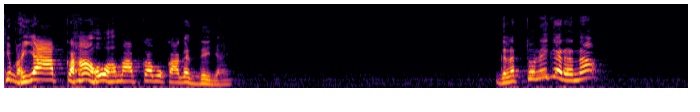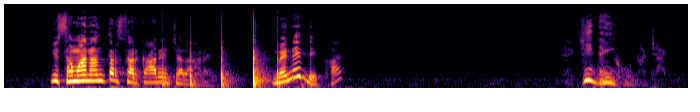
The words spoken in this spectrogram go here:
कि भैया आप कहाँ हो, हम आपका वो कागज़ दे जाएँ। गलत तो नहीं कह रहा ना। ये समानांतर सरकारें चला रहे थे। मैंने देखा है। ये नहीं होना चाहिए।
